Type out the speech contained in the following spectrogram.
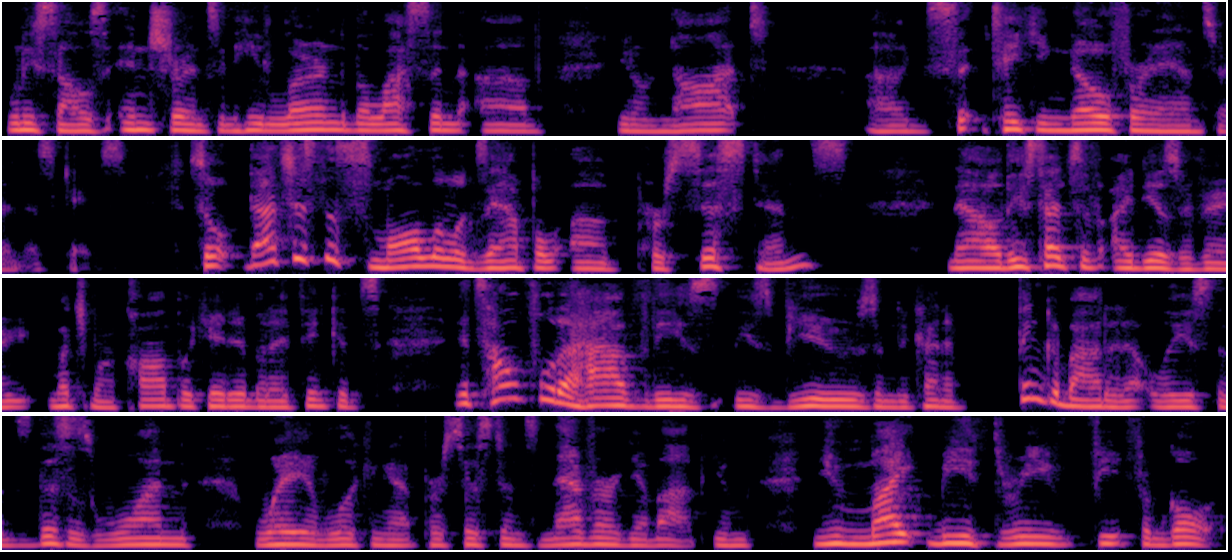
when he sells insurance. And he learned the lesson of, you know, not uh, taking no for an answer in this case. So that's just a small little example of persistence. Now, these types of ideas are very much more complicated, but I think it's it's helpful to have these these views and to kind of think about it at least this is one way of looking at persistence. Never give up. You you might be three feet from gold.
